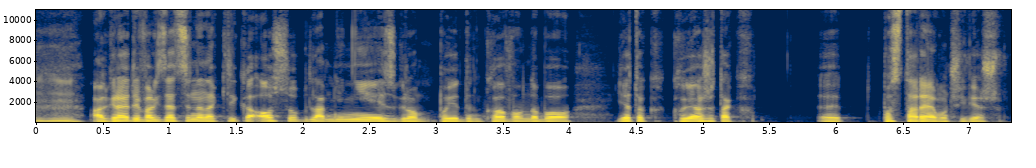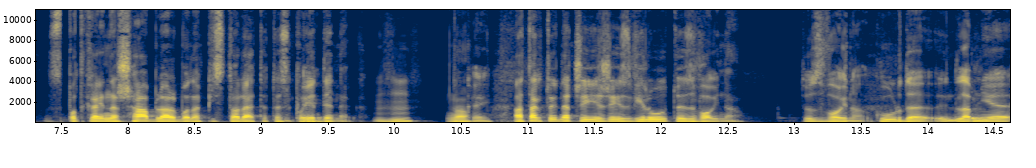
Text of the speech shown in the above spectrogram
Mhm. A gra rywalizacyjna na kilka osób dla mnie nie jest grą pojedynkową, no bo ja to ko- kojarzę tak e, po staremu, czyli wiesz, spotkanie na szable albo na pistolety, to jest pojedynek. Mhm. No. Okej. A tak to inaczej, jeżeli jest wielu, to jest wojna. To jest wojna. Kurde, dla mnie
